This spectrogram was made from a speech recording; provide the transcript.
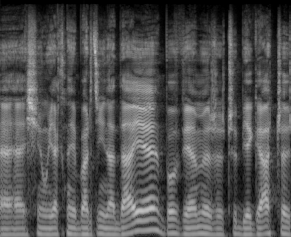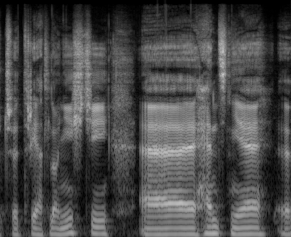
e, się jak najbardziej nadaje, bo wiemy, że czy biegacze, czy triatloniści e, chętnie e,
